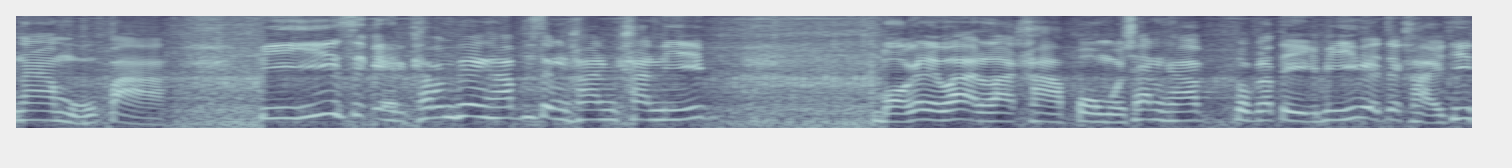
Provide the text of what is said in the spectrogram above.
หน้าหมูป่า ปี 21 ครับเพื่อนๆครับที่สำคัญคันนี้บอกได้เลยว่าราคาโปรโมชั่นครับ ปกติปี21จะขายที่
